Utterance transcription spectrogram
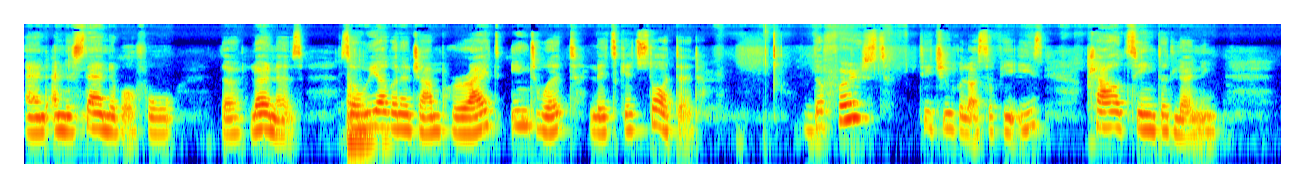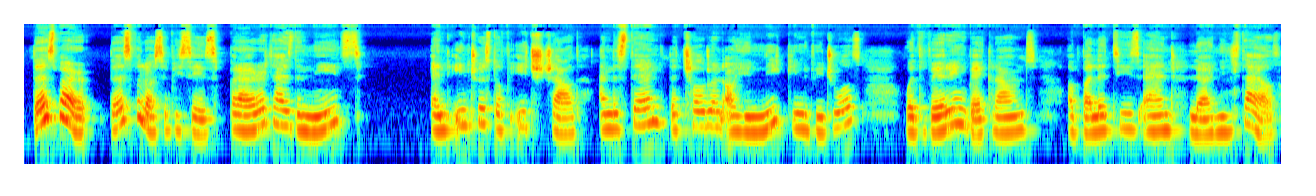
and understandable for the learners. So we are going to jump right into it. Let's get started. The first teaching philosophy is child centered learning. This, bar- this philosophy says prioritize the needs and interest of each child. Understand that children are unique individuals with varying backgrounds, abilities, and learning styles.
